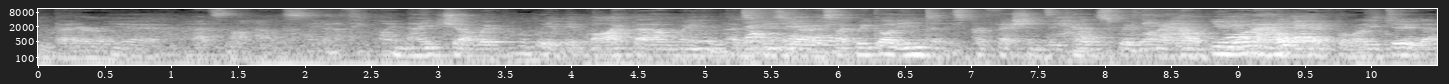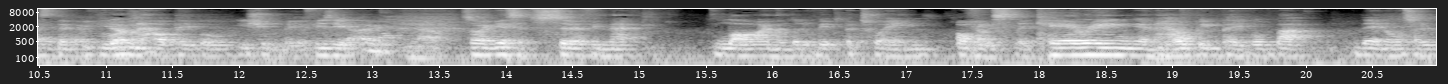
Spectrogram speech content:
you better. And Yeah. That's not how this. And I think by nature we're probably a bit like that, aren't we? Mm, As physios, like we got into this profession because we want to help. You Yeah, want to help yeah. people. You do. That's the. If you don't want to help people, you shouldn't be a physio. No. No. So I guess it's surfing that line a little bit between obviously caring and helping people, but then also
